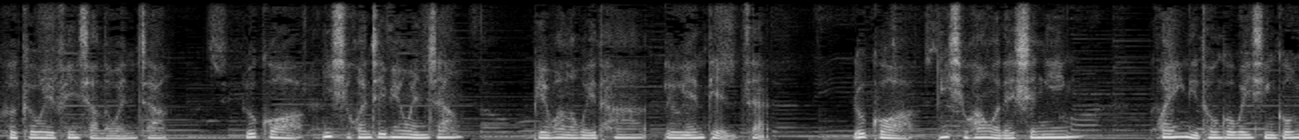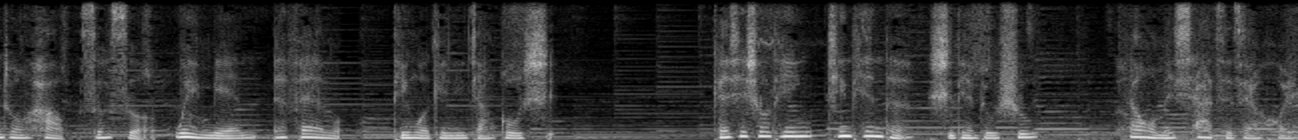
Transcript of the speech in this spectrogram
和各位分享的文章。如果你喜欢这篇文章，别忘了为它留言点赞。如果你喜欢我的声音，欢迎你通过微信公众号搜索“未眠 FM”，听我给你讲故事。感谢收听今天的十点读书，让我们下次再会。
